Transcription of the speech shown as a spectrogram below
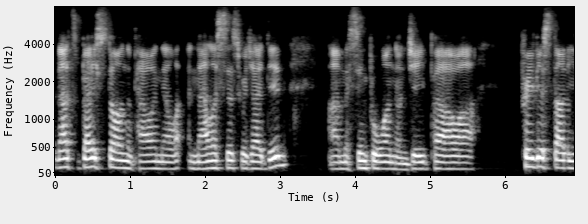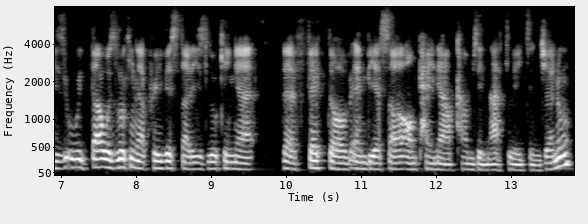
that's based on the power anal analysis, which I did, um, a simple one on G power. Previous studies, that was looking at previous studies looking at the effect of MBSR on pain outcomes in athletes in general.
